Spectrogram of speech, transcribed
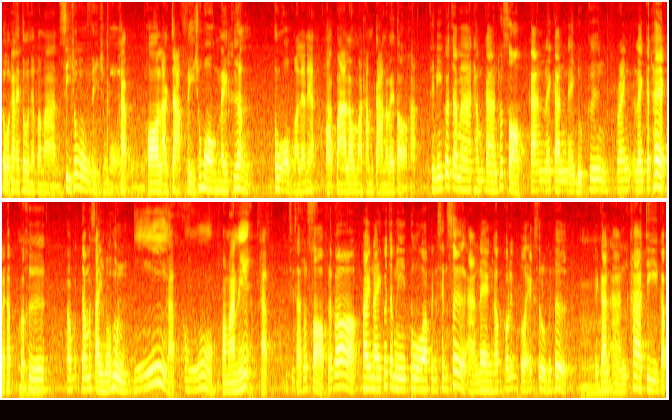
กระบวนการในตู้เนี่ยประมาณ สี่ชั่วโมง 4 ชั่วโมงครับ พอหลังจาก 4 ชั่วโมงในเครื่อง ตู้อบมาแล้วเนี่ยครับออกมาเรามาทำการอะไรต่อครับ ทีนี้ก็จะมาทำการทดสอบการรายการไอ้ดูดกลืนแรงแรงกระแทกนะครับ ก็คือเอาจะมาใส่หัวหุ่น นี่ครับ โอ้ประมาณนี้ ครับศึกษาทดสอบ แล้วก็ภายในก็จะมีตัวเป็นเซ็นเซอร์อ่านแรงครับเขาเรียกตัว accelerometer อืม ในการอ่านค่า G กับ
